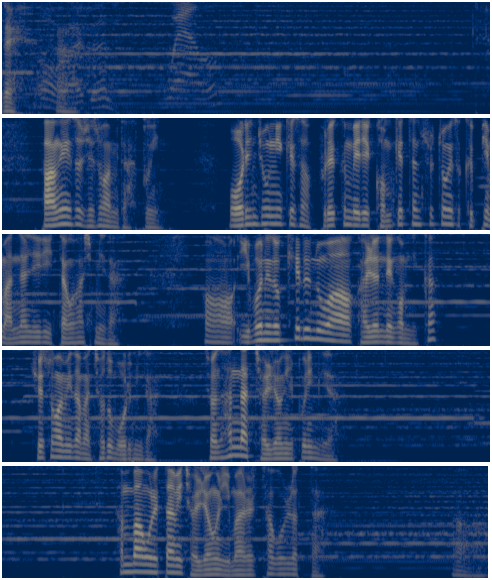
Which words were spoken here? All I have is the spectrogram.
네. Well, 방해해서 죄송합니다, 부인. 어린 총리께서 브레큰베리의 검게 탄 술통에서 급히 만날 일이 있다고 하십니다. 어, 이번에도 캐드누와 관련된 겁니까? 죄송합니다만 저도 모릅니다. 전 한낱 전령일 뿐입니다. 한 방울의 땀이 전령을 이마를 타고 흘렀다. 어,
